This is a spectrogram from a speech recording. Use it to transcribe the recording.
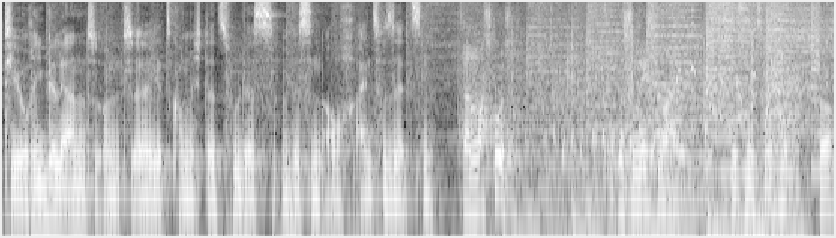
Theorie gelernt und äh, jetzt komme ich dazu, das Wissen auch einzusetzen. Dann mach's gut. Bis zum nächsten Mal. Bis nächste Woche. Ciao.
